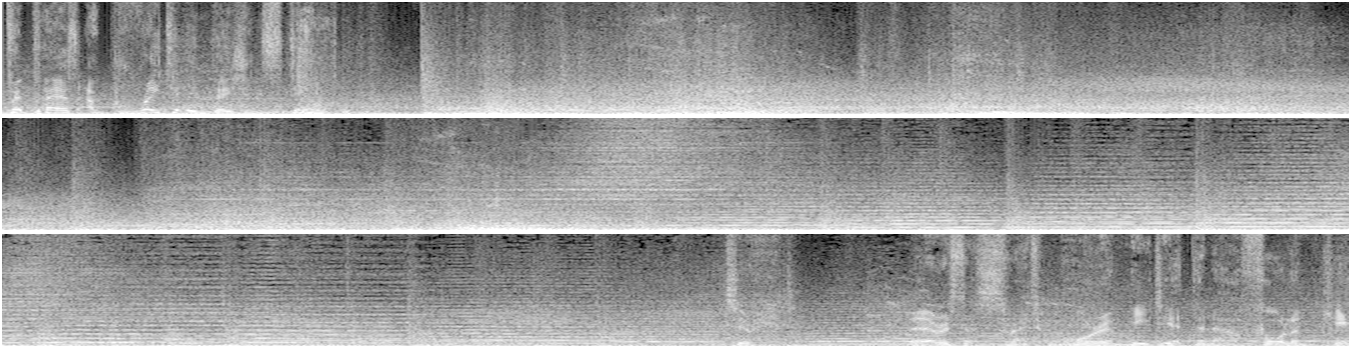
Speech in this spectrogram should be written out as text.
prepares a greater invasion still. There is a threat more immediate than our fallen kin.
